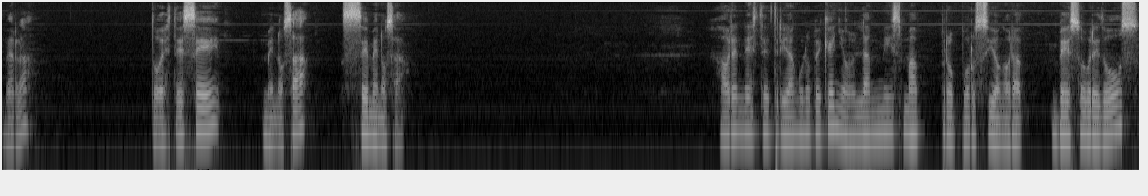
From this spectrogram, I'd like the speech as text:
¿verdad? Todo este es C menos A, C menos A. Ahora en este triángulo pequeño, la misma proporción. Ahora, B sobre 2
